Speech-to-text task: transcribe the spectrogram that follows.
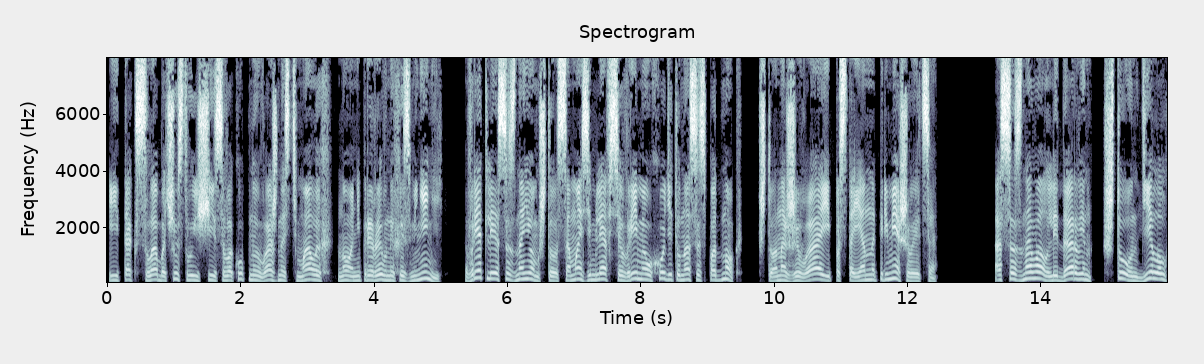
и так слабо чувствующие совокупную важность малых, но непрерывных изменений, вряд ли осознаем, что сама Земля все время уходит у нас из-под ног, что она жива и постоянно перемешивается. Осознавал ли Дарвин, что он делал,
